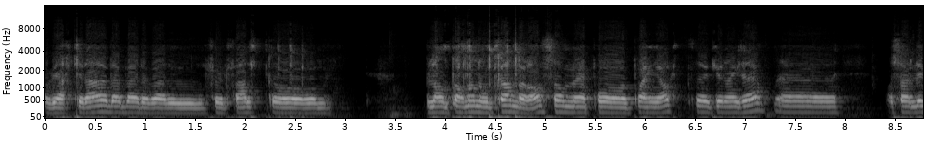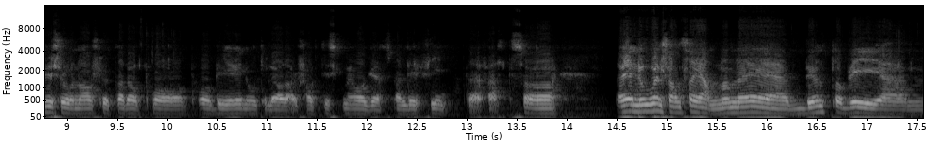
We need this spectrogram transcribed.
å virke der. Der ble det vel fullt felt. og Bl.a. noen trøndere som er på poengjakt, eh, kunne jeg se. Uh, og sølvdivisjonen avslutta da på, på Biri nå til lørdag, faktisk med òg et veldig fint uh, felt. Så det er noen sjanser igjen, men det er begynt å bli um,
